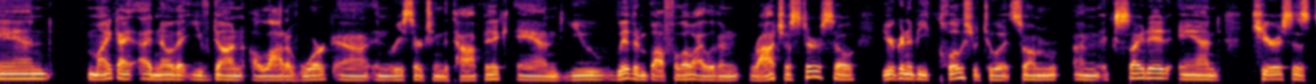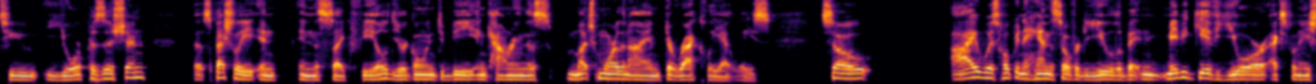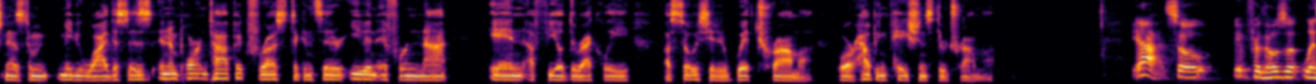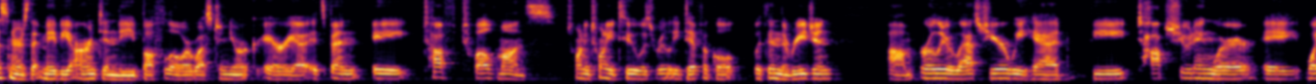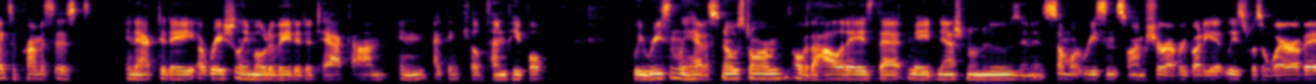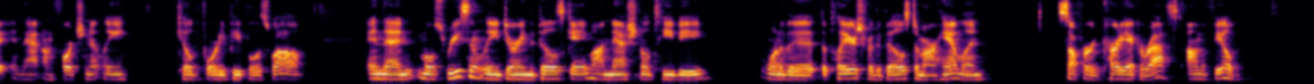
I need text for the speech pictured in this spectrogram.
And Mike, I, I know that you've done a lot of work uh, in researching the topic, and you live in Buffalo. I live in Rochester, so you're going to be closer to it. So I'm I'm excited and curious as to your position, especially in in the psych field. You're going to be encountering this much more than I am directly, at least. So I was hoping to hand this over to you a little bit and maybe give your explanation as to maybe why this is an important topic for us to consider, even if we're not in a field directly associated with trauma or helping patients through trauma. Yeah. So, for those listeners that maybe aren't in the Buffalo or Western New York area, it's been a tough 12 months. 2022 was really difficult within the region. Um, earlier last year, we had the Tops shooting where a white supremacist enacted a, a racially motivated attack on and I think killed 10 people. We recently had a snowstorm over the holidays that made national news and is somewhat recent, so I'm sure everybody at least was aware of it. And that unfortunately killed 40 people as well. And then most recently during the Bills game on national TV, one of the, the players for the Bills, Damar Hamlin, suffered cardiac arrest on the field.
